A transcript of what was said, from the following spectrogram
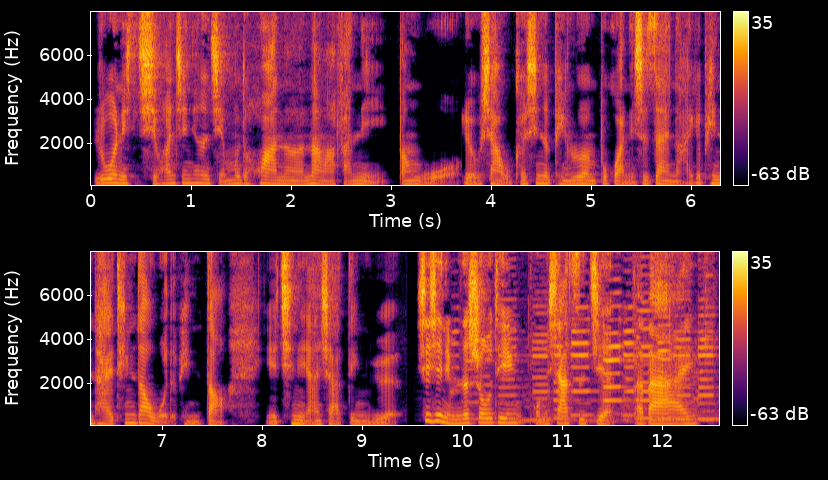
如果你喜欢今天的节目的话呢，那麻烦你帮我留下五颗星的评论，不管你是在哪一个平台听到我的频道，也请你按下订阅。谢谢你们的收听，我们下次见，拜拜。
